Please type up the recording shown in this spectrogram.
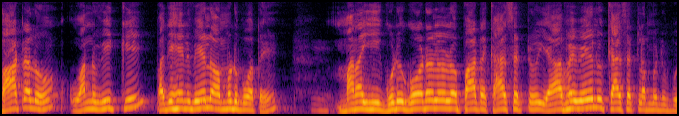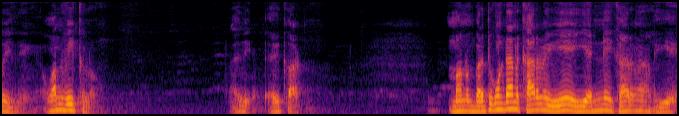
పాటలు వన్ వీక్కి పదిహేను వేలు అమ్ముడుపోతాయి. మన ఈ గుడి గోడలలో పాట క్యాసెట్ యాభై వేలు క్యాసెట్లు అమ్ముడిపోయింది వన్ వీక్లో. అది రికార్డ్. మనం బ్రతుకుంటానికి కారణం ఏ? ఇవన్నీ కారణాలు ఏ?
